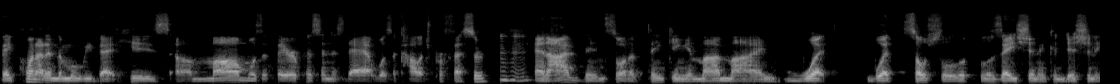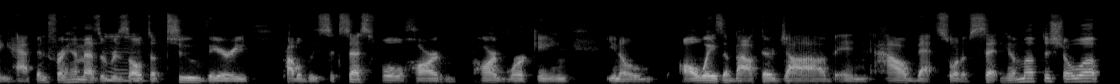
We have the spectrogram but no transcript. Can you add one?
they point out in the movie that his um, mom was a therapist and his dad was a college professor. Mm-hmm. And I've been sort of thinking in my mind what what socialization and conditioning happened for him as a mm. result of two very probably successful hard hardworking you know, always about their job and how that sort of set him up to show up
